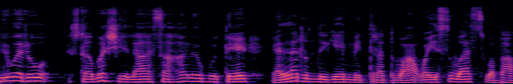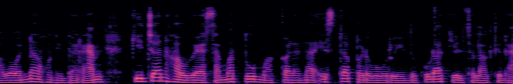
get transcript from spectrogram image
ಇವರು ಶ್ರವಶೀಲ ಸಹಾನುಭೂತಿ ಎಲ್ಲರೊಂದಿಗೆ ಮಿತ್ರತ್ವ ವಹಿಸುವ ಸ್ವಭಾವವನ್ನು ಹೊಂದಿದ್ದಾರೆ. ಕಿಚನ್ ಹವ್ಯಾಸ ಮತ್ತು ಮಕ್ಕಳನ್ನು ಇಷ್ಟಪಡುವವರು ಎಂದು ಕೂಡ ತಿಳಿಸಲಾಗ್ತಿದೆ.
